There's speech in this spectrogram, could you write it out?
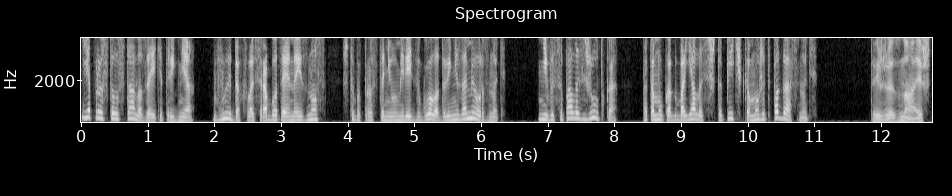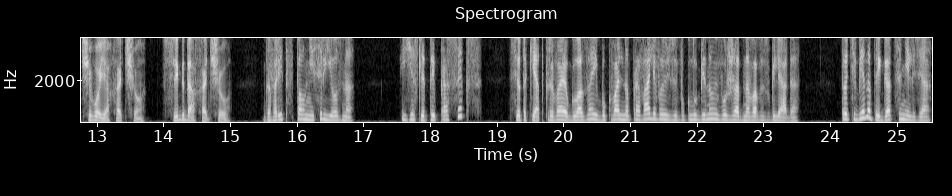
Я просто устала за эти три дня. Выдохлась, работая на износ, чтобы просто не умереть с голоду и не замерзнуть. Не высыпалась жутко, потому как боялась, что печка может погаснуть. «Ты же знаешь, чего я хочу», «Всегда хочу», — говорит вполне серьезно. «Если ты про секс...» все таки открываю глаза и буквально проваливаюсь в глубину его жадного взгляда. «То тебе напрягаться нельзя.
